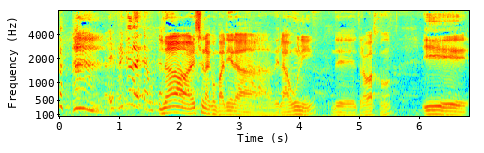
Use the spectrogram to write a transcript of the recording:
explícalo de esta mujer. No, es una compañera de la uni de trabajo y,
